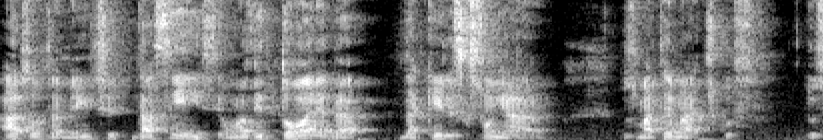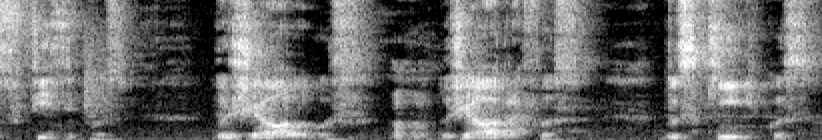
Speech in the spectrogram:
absolutamente da ciência. É uma vitória da, daqueles que sonharam, dos matemáticos, dos físicos, dos geólogos, Uhum. dos geógrafos, dos químicos,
